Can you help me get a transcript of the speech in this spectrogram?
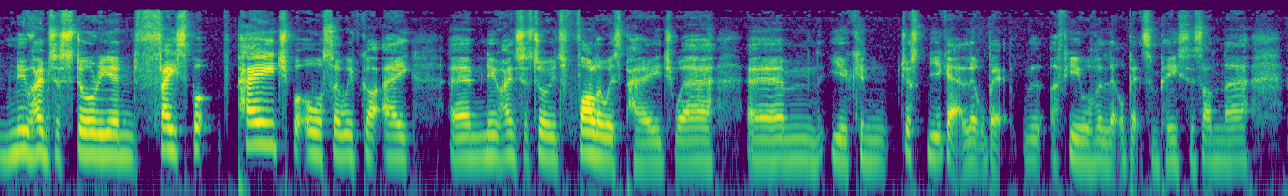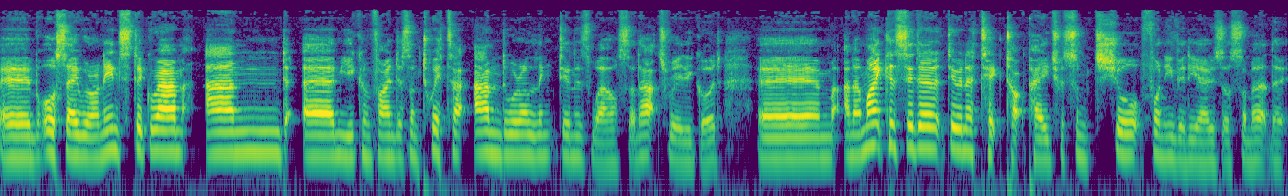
New Homes Historian Facebook page, but also we've got a um, New Homes Stories followers page where um, you can just you get a little bit, a few other little bits and pieces on there. Um, also, we're on Instagram and um, you can find us on Twitter and we're on LinkedIn as well. So that's really good. Um, and I might consider doing a TikTok page for some short, funny videos or some of, the,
